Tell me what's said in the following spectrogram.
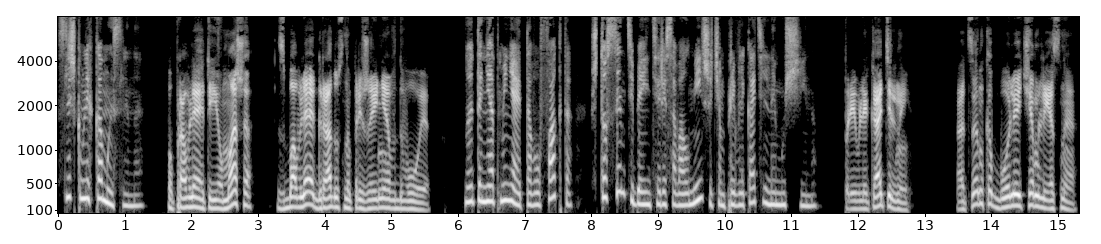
Слишком легкомысленно. Поправляет ее Маша, сбавляя градус напряжения вдвое. Но это не отменяет того факта, что сын тебя интересовал меньше, чем привлекательный мужчина. Привлекательный? Оценка более чем лестная,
